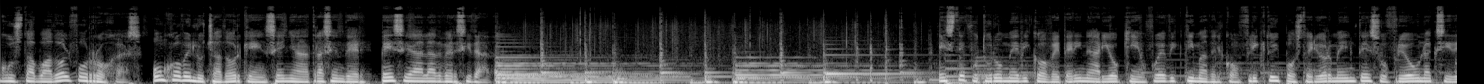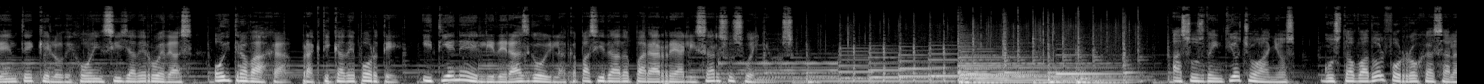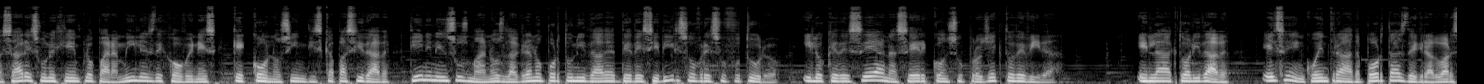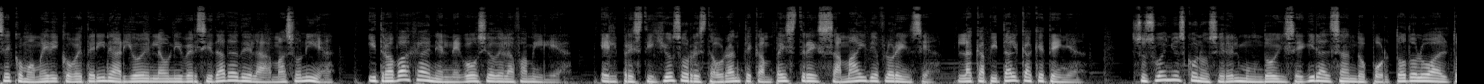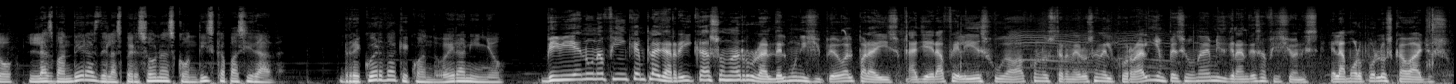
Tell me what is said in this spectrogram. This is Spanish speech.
Gustavo Adolfo Rojas, un joven luchador que enseña a trascender pese a la adversidad. Este futuro médico veterinario, quien fue víctima del conflicto y posteriormente sufrió un accidente que lo dejó en silla de ruedas, hoy trabaja, practica deporte y tiene el liderazgo y la capacidad para realizar sus sueños. A sus 28 años, Gustavo Adolfo Rojas Salazar es un ejemplo para miles de jóvenes que con o sin discapacidad tienen en sus manos la gran oportunidad de decidir sobre su futuro y lo que desean hacer con su proyecto de vida. En la actualidad, él se encuentra a puertas de graduarse como médico veterinario en la Universidad de la Amazonía y trabaja en el negocio de la familia, el prestigioso restaurante campestre Samay de Florencia, la capital caqueteña. Su sueño es conocer el mundo y seguir alzando por todo lo alto las banderas de las personas con discapacidad. Recuerda que cuando era niño, Viví en una finca en Playa Rica, zona rural del municipio de Valparaíso. Allí era feliz, jugaba con los terneros en el corral y empecé una de mis grandes aficiones, el amor por los caballos.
